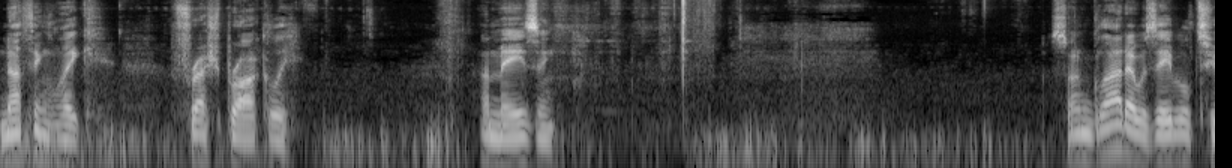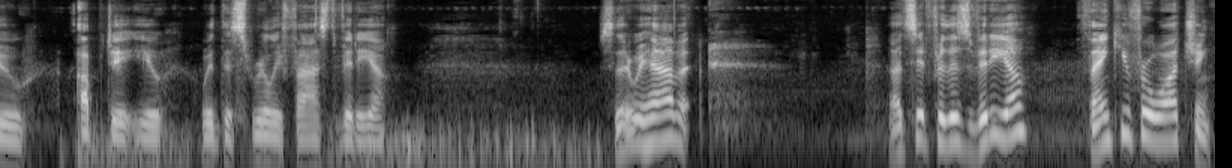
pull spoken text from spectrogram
nothing like fresh broccoli. Amazing. So I'm glad I was able to update you with this really fast video. So there we have it. That's it for this video. Thank you for watching,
